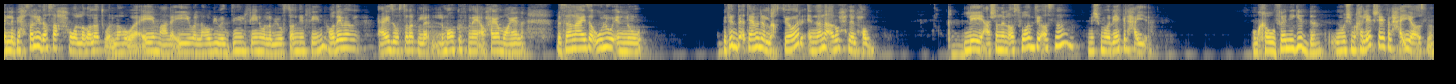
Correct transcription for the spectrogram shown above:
اللي بيحصل لي ده صح ولا غلط ولا هو قايم على إيه ولا هو بيوديني لفين ولا بيوصلني لفين. هو دايما عايز يوصلك لموقف ما أو حاجة معينة. بس أنا عايزة أقوله إنه بتبدأ تعمل الاختيار إن أنا أروح للحب. ليه؟ عشان الأصوات دي أصلا مش مورياك الحقيقة. ومخوفاني جدا. ومش مخليك شايف الحقيقة أصلا.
